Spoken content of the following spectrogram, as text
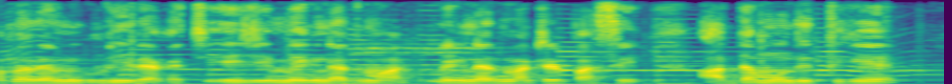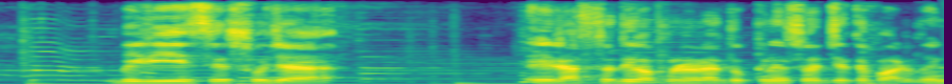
আপনাদের আমি ঘুরিয়ে দেখাচ্ছি, এই যে মেঘনাথ মাঠ মেঘনাথ মাঠের পাশে। আদ্যা মন্দির থেকে বেরিয়ে এসে সোজা এই রাস্তা দিয়েও আপনারা দক্ষিণেশ্বর যেতে পারবেন।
